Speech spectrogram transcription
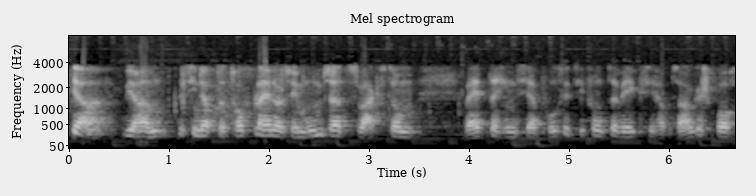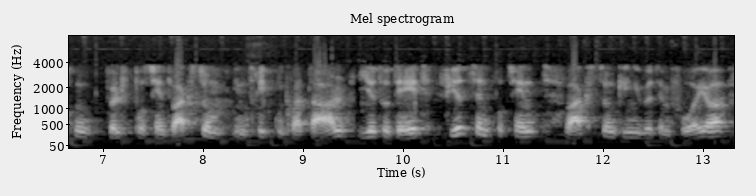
Ja, wir, haben, wir sind auf der Topline, also im Umsatzwachstum, weiterhin sehr positiv unterwegs. Sie haben es angesprochen, 12% Wachstum im dritten Quartal, year to date 14% Wachstum gegenüber dem Vorjahr.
